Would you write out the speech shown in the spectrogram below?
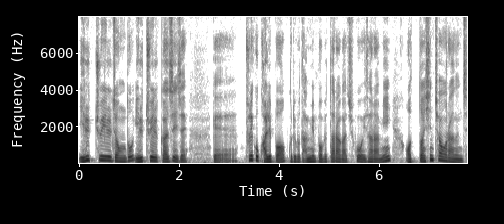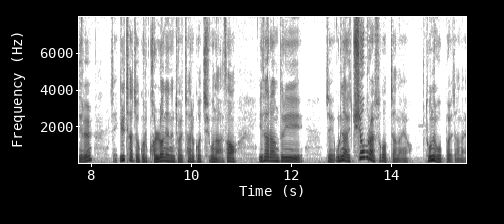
일주일 정도, 일주일까지 이제 출입국 관리법 그리고 난민법에 따라 가지고 이 사람이 어떤 신청을 하는지를 이제 일차적으로 걸러내는 절차를 거치고 나서 이 사람들이 이제 우리나라에 취업을 할 수가 없잖아요. 돈을 못 벌잖아요.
